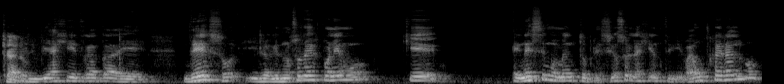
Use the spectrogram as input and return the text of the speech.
Claro. El viaje trata de, de eso y lo que nosotros exponemos que en ese momento precioso la gente que va a buscar algo,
